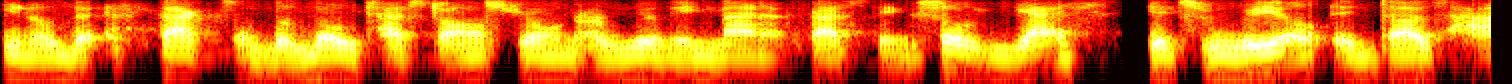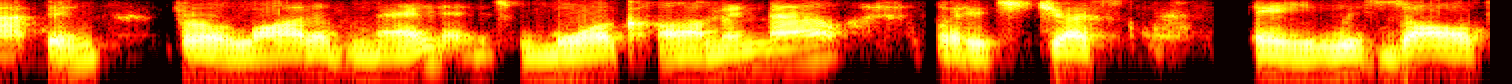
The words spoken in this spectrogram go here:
you know, the effects of the low testosterone are really manifesting. So, yes, it's real. It does happen for a lot of men, and it's more common now, but it's just a result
